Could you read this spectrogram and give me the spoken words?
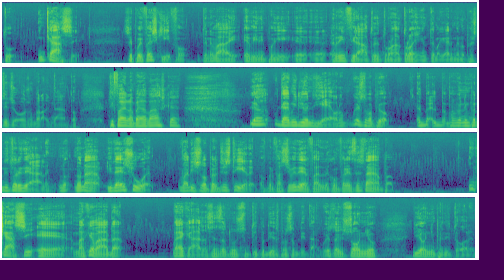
tu incassi, se poi fai schifo te ne vai e vieni poi eh, eh, rinfilato dentro un altro ente, magari meno prestigioso, però intanto ti fai una bella vasca da, da milioni di euro. Questo è proprio, è proprio un imprenditore ideale, no, non ha idee sue, va lì solo per gestire per farsi vedere, fare le conferenze stampa, incassi e mal che vada vai a casa senza nessun tipo di responsabilità. Questo è il sogno di ogni imprenditore.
